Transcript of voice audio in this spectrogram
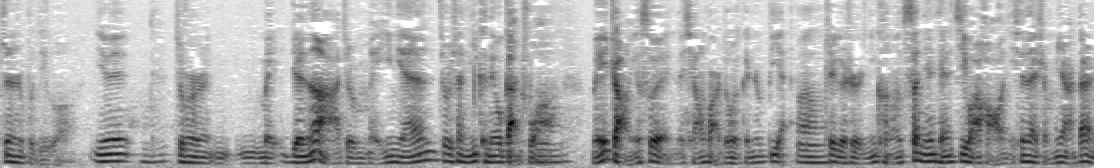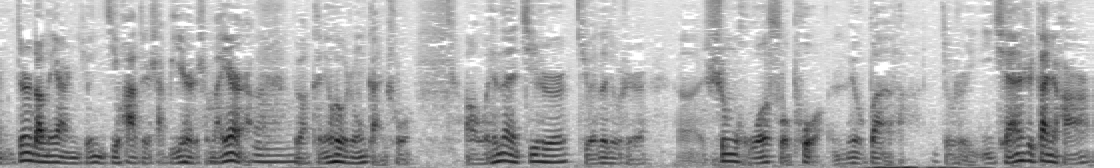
真是不及格。因为就是每人啊，就是每一年，就是像你肯定有感触啊。每长一岁，你的想法都会跟着变。嗯这个是你可能三年前计划好你现在什么样，但是你真是到那样，你觉得你计划的这傻逼似的，什么玩意儿啊，嗯对吧？肯定会有这种感触。啊，我现在其实觉得就是呃，生活所迫，没有办法。就是以前是干这行，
